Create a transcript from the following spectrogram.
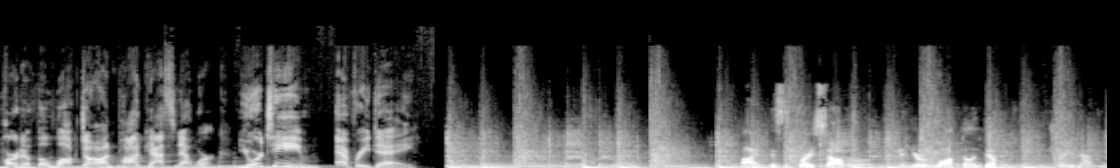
part of the Locked On Podcast Network. Your team every day. Hi, this is Bryce Salvador, and you're Locked On Devils with Trey Matthews.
